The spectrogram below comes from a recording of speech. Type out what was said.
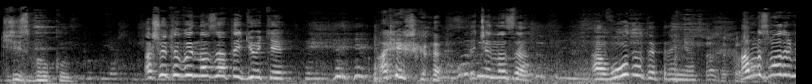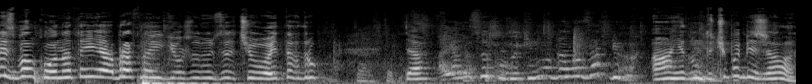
Через балкон. А что это вы назад идете? Олежка, ты что назад? А воду ты принес? А мы смотрим из балкона, ты обратно идешь. За чего это вдруг? Да. А я мусорку выкинула, да назад бегу. А, я думаю, ты что побежала?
